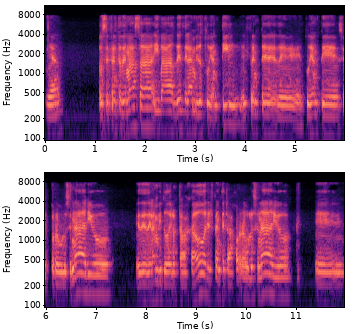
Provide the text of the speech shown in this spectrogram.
Entonces, frentes de masa iba desde el ámbito estudiantil, el frente de estudiantes sector revolucionario, eh, desde el ámbito de los trabajadores, el frente de trabajador revolucionario, eh,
